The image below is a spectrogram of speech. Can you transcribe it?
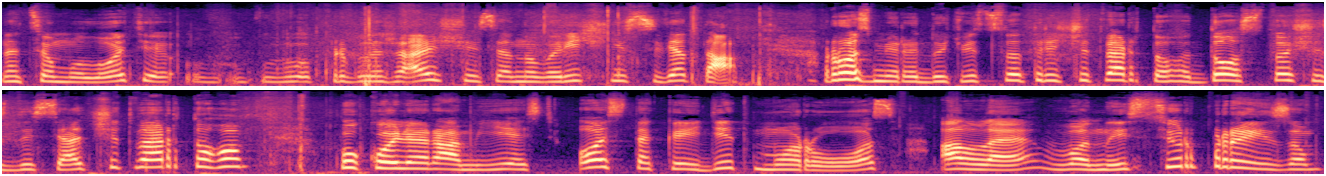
на цьому лоті в приближаючіся новорічні свята. Розміри йдуть від 134 до 164. По кольорам є ось такий Дід Мороз, але вони з сюрпризом.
